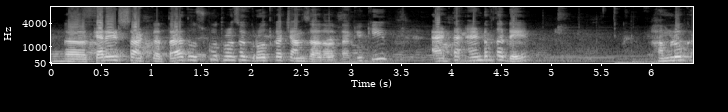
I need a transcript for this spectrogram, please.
कैरियर स्टार्ट करता है तो उसको थोड़ा सा ग्रोथ का चांस ज़्यादा होता है। क्योंकि at the end of the day हम लोग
